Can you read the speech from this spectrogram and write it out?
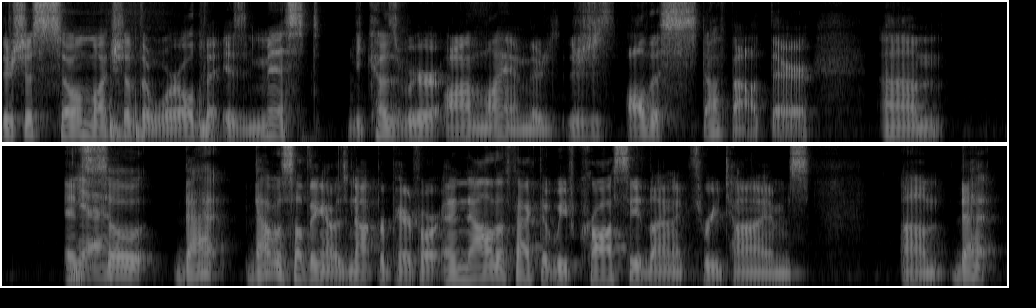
there's just so much of the world that is missed because we're online. there's there's just all this stuff out there um and Yeah. so that that was something I was not prepared for. And now the fact that we've crossed the Atlantic three times, um, that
